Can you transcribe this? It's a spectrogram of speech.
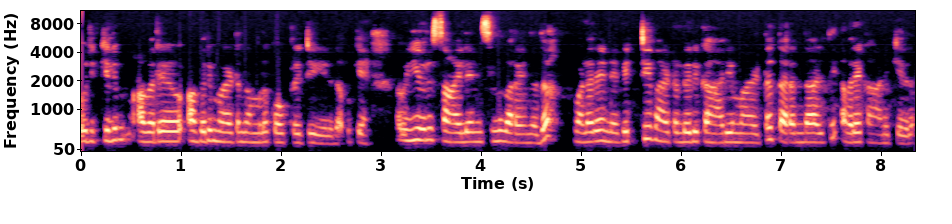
ഒരിക്കലും അവർ അവരുമായിട്ട് നമ്മൾ കോപ്പറേറ്റ് ചെയ്യരുത്. ഓക്കെ ഈ ഒരു സൈലൻസ് എന്ന് പറയുന്നത് വളരെ നെഗറ്റീവായിട്ടുള്ള ഒരു കാര്യമായിട്ട് തരം താഴ്ത്തി അവരെ കാണിക്കരുത്.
